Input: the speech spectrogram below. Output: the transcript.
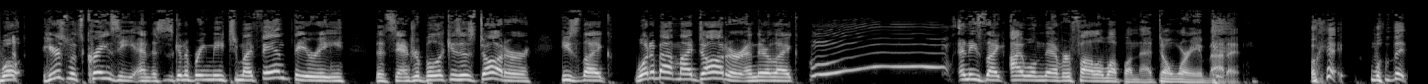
Well, here's what's crazy, and this is going to bring me to my fan theory that Sandra Bullock is his daughter. He's like, "What about my daughter?" And they're like, mm. and he's like, "I will never follow up on that. Don't worry about it." Okay. Well, they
